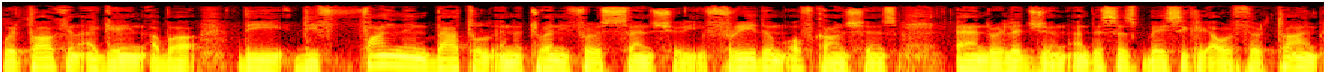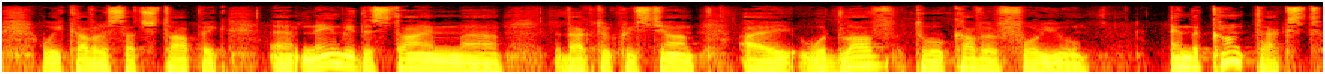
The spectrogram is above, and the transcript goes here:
we're talking again about the defining battle in the 21st century freedom of conscience and religion. And this is basically our third time we cover such topic. Uh, namely, this time, uh, Dr. Christian, I would love to cover for you in the context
